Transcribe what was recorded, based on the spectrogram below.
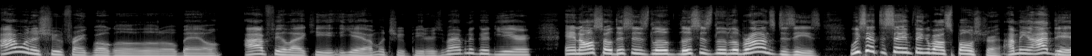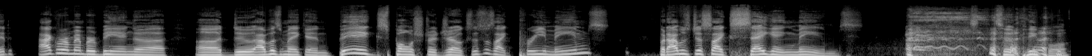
I want to shoot Frank Vogel a little bail. I feel like he, yeah, I'm with you, Peter. He's having a good year, and also this is Le, this is the LeBron's disease. We said the same thing about Spoelstra. I mean, I did. I can remember being a, uh, dude. I was making big Spoelstra jokes. This was like pre memes, but I was just like saying memes to people.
